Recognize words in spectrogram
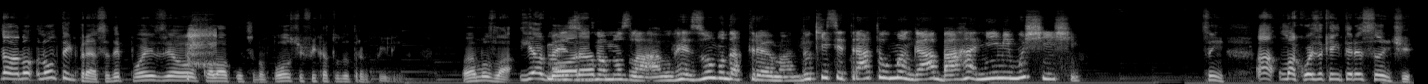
Não, não, não tem pressa. Depois eu coloco isso no post e fica tudo tranquilinho. Vamos lá. E agora. Mas vamos lá. O resumo da trama. Do que se trata o mangá barra anime Mushishi. Sim. Ah, uma coisa que é interessante.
